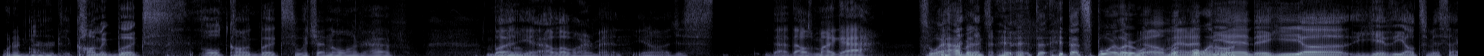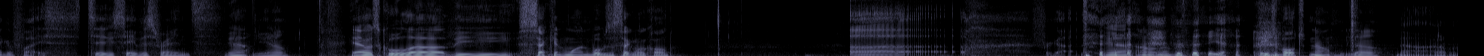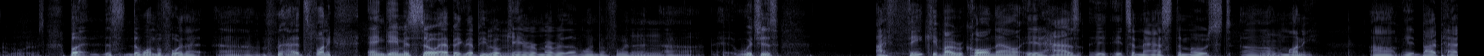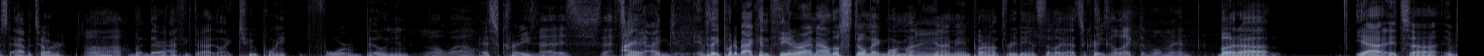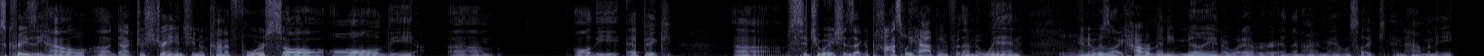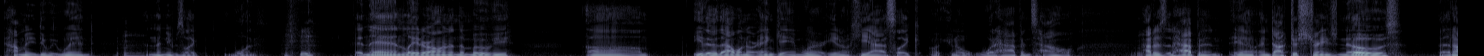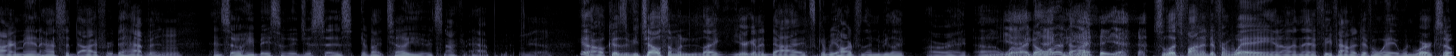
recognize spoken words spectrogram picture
What a nerd. comic books, old comic books, which I no longer have. But Oh. yeah, I love Iron Man. You know, I just that that was my guy. So what happens? hit, hit, that, hit that spoiler. What, no what- man, what at went the on? end, he uh he gave the ultimate sacrifice to save his friends. Yeah, You know, yeah, it was cool. Uh, the second one. What was the second one called? uh, forgot. Yeah, I don't remember. yeah, Age of Ultron. No, no, No, I don't remember what it was. But this the one before that. Um, it's funny. Endgame is so epic that people Mhm. can't remember the one before that. Mhm. Uh, which is, I think, if I recall now, it has it, it's amassed the most uh, Mm. money. Um, it bypassed Avatar. Oh, uh, wow. But they're I think they're at like two point four billion. oh wow, That's crazy. that is that's I. I if they put it back in theater right now, they'll still make more money. You know what I mean? Put it on 3D and stuff like that. It's It's crazy. collectible, man. But uh, yeah, it's uh, it was crazy how uh, Doctor Strange, you know, kind of foresaw all the um, all the epic uh, situations that could possibly happen for them to win, Mm. and it was like however many million or whatever, and then Iron Man was like, and how many how many do we win? Mm. And then he was like one, and then later on in the movie, um, either that one or Endgame, where you know he asked like, uh, you know, what happens, how how does it happen? You know, and Doctor Strange knows that Iron Man has to die for it to happen, Mhm. and so he basically just says, "If I tell you, it's not going to happen." Yeah. You know, because if you tell someone like you're going to die, it's going to be hard for them to be like, "All right, uh, Yeah, well, I don't want to die. Yeah. yeah. so let's find a different way." You know, and then if he found a different way, it wouldn't work. So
